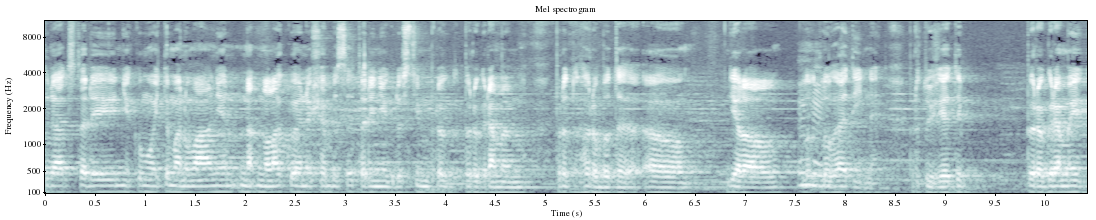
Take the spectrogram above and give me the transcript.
to dát tady někomu, ať to manuálně nalakuje, než aby se tady někdo s tím programem pro toho robota dělal mm-hmm. dlouhé týdny. Protože ty programy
